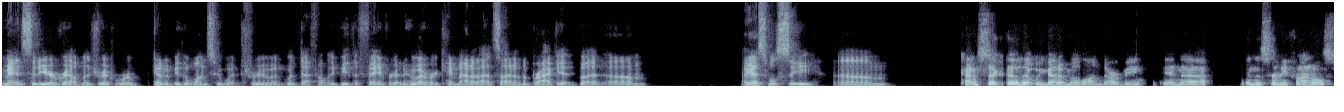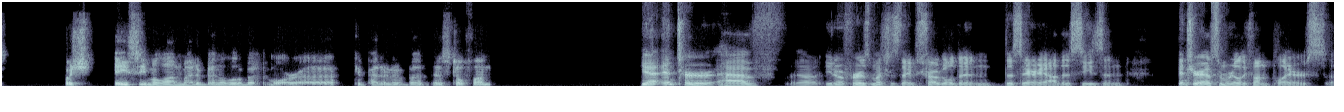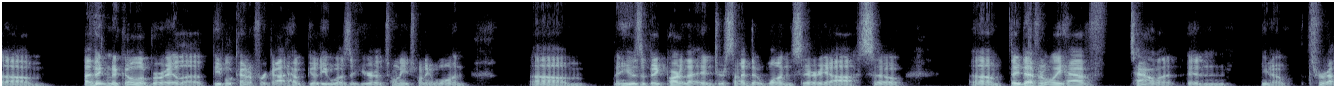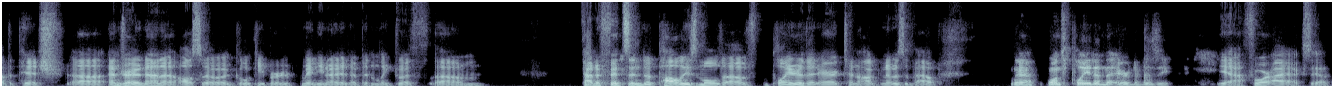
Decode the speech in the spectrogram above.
Man City or Real Madrid were going to be the ones who went through and would definitely be the favorite, whoever came out of that side of the bracket. But um, I guess we'll see. Um, Kind of sick though that we got a Milan derby in uh in the semifinals, which AC Milan might have been a little bit more uh competitive, but it was still fun. Yeah, Inter have, uh, you know, for as much as they've struggled in this area this season, Inter have some really fun players. Um, I think Nicola Barella, people kind of forgot how good he was at Euro 2021. Um, and he was a big part of that Inter side that won Serie A. So um, they definitely have talent in, you know, throughout the pitch. Uh, Andre Onana, also a goalkeeper Man United have been linked with. Um, kind of fits into Pauly's mold of player that Erik Ten Hag knows about. Yeah, once played in the Eredivisie. Yeah, for Ajax. Yeah.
